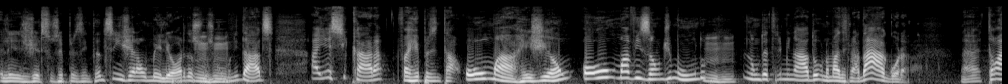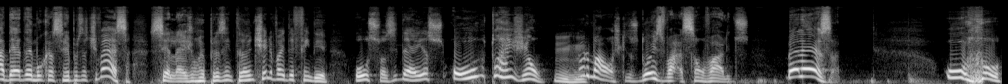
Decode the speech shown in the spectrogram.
eleger seus representantes em geral o melhor das suas comunidades. Aí esse cara vai representar ou uma região ou uma visão de mundo num determinado, numa determinada ágora. Né? Então a ideia da democracia representativa é essa. Você elege um representante, ele vai defender ou suas ideias ou tua região. Normal, acho que os dois são válidos. Beleza. O,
